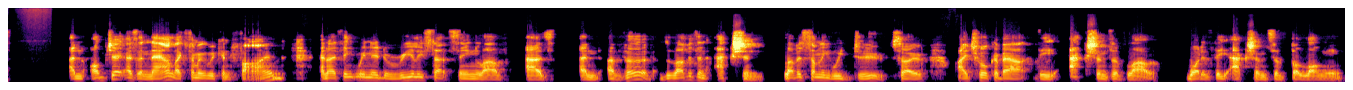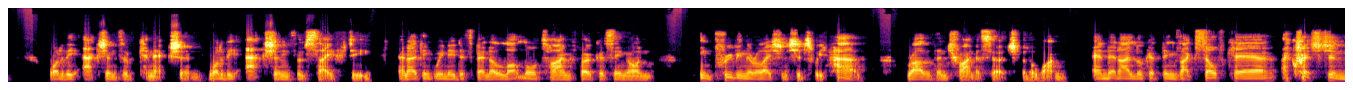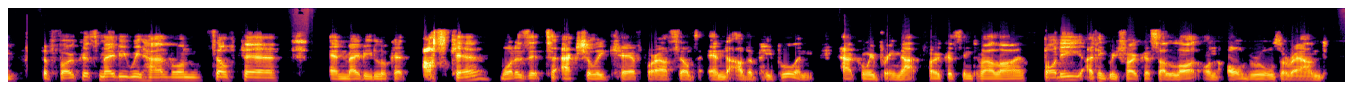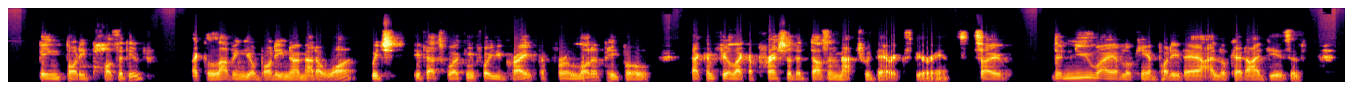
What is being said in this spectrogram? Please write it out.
an object, as a noun, like something we can find. And I think we need to really start seeing love as an, a verb. Love is an action. Love is something we do. So I talk about the actions of love. What is the actions of belonging? What are the actions of connection? What are the actions of safety? And I think we need to spend a lot more time focusing on improving the relationships we have rather than trying to search for the one. And then I look at things like self care. I question the focus maybe we have on self care. And maybe look at us care. What is it to actually care for ourselves and other people? And how can we bring that focus into our lives? Body, I think we focus a lot on old rules around being body positive, like loving your body no matter what, which if that's working for you, great. But for a lot of people, that can feel like a pressure that doesn't match with their experience. So the new way of looking at body there, I look at ideas of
